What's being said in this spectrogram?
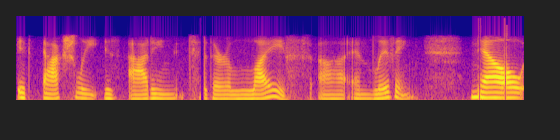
it actually is adding to their life uh, and living. Now,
